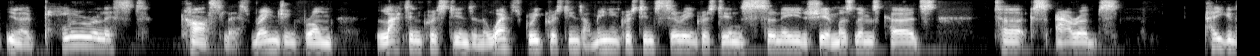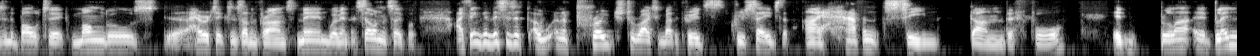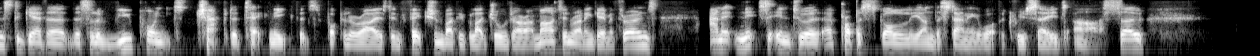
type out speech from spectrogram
you know, pluralist cast list, ranging from Latin Christians in the West, Greek Christians, Armenian Christians, Syrian Christians, Sunni, Shia Muslims, Kurds, Turks, Arabs, pagans in the Baltic, Mongols, uh, heretics in southern France, men, women, and so on and so forth. I think that this is a, a, an approach to writing about the Crusades that I haven't seen done before. It bl- it blends together the sort of viewpoint chapter technique that's popularized in fiction by people like George R. R. Martin writing Game of Thrones, and it knits it into a, a proper scholarly understanding of what the Crusades are. So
